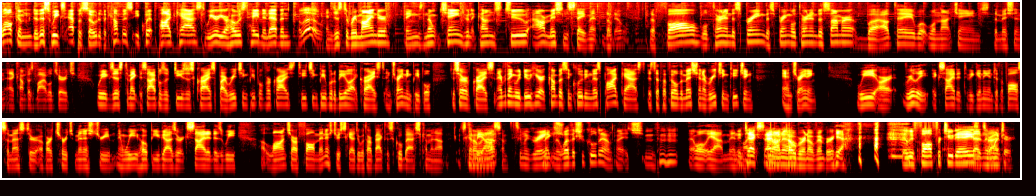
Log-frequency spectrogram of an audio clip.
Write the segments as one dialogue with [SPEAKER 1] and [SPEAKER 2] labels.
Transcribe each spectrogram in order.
[SPEAKER 1] Welcome to this week's episode of the Compass Equip Podcast. We are your hosts, Hayden and Evan.
[SPEAKER 2] Hello.
[SPEAKER 1] And just a reminder, things don't change when it comes to our mission statement. The, the fall will turn into spring, the spring will turn into summer, but I'll tell you what will not change the mission at Compass Bible Church. We exist to make disciples of Jesus Christ by reaching people for Christ, teaching people to be like Christ, and training people to serve Christ. And everything we do here at Compass, including this podcast, is to fulfill the mission of reaching, teaching, and training. We are really excited to be getting into the fall semester of our church ministry, and we hope you guys are excited as we uh, launch our fall ministry schedule with our back to school bash coming up. It's going to be
[SPEAKER 2] up.
[SPEAKER 1] awesome.
[SPEAKER 2] It's gonna be great.
[SPEAKER 1] Make
[SPEAKER 2] and the weather should cool down.
[SPEAKER 1] Uh, It's, well, yeah, in,
[SPEAKER 2] In
[SPEAKER 1] like,
[SPEAKER 2] Texas,
[SPEAKER 1] in
[SPEAKER 2] don't know.
[SPEAKER 1] October, November, yeah.
[SPEAKER 2] It'll be fall for two days
[SPEAKER 1] That's
[SPEAKER 2] and then
[SPEAKER 1] right.
[SPEAKER 2] winter.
